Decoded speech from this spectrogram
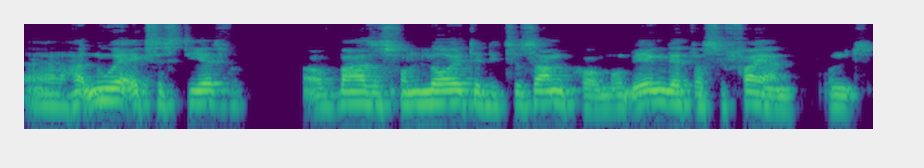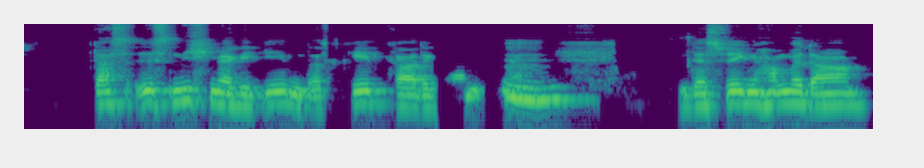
äh, hat nur existiert auf Basis von Leuten, die zusammenkommen, um irgendetwas zu feiern. Und das ist nicht mehr gegeben. Das geht gerade gar nicht mehr. Mhm. Deswegen haben wir da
